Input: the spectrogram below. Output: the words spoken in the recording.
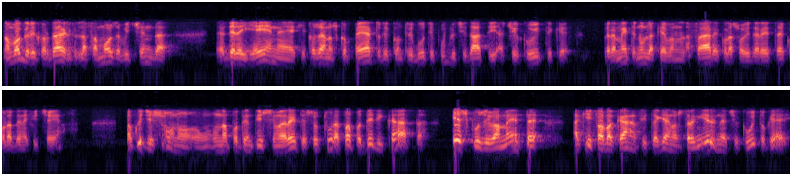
non voglio ricordare la famosa vicenda delle Iene, che cosa hanno scoperto dei contributi pubblici dati a circuiti che veramente nulla che avevano da fare con la solidarietà e con la beneficenza. Ma qui ci sono una potentissima rete e struttura proprio dedicata esclusivamente a chi fa vacanze italiano stranieri nel circuito gay.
